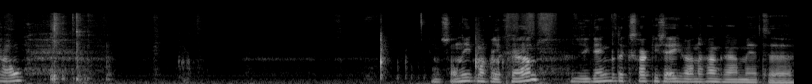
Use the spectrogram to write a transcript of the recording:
Nou, dat zal niet makkelijk gaan. Dus ik denk dat ik straks even aan de gang ga met uh,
